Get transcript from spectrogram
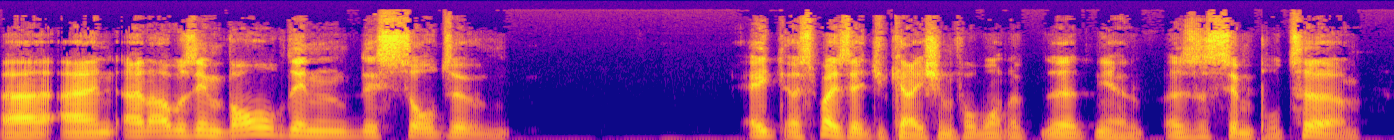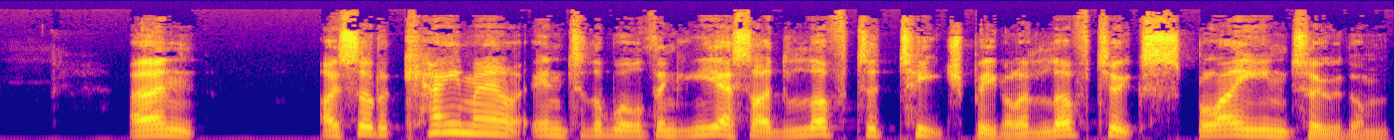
Uh, and and I was involved in this sort of, I suppose, education for one of the you know as a simple term. And I sort of came out into the world thinking, yes, I'd love to teach people. I'd love to explain to them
